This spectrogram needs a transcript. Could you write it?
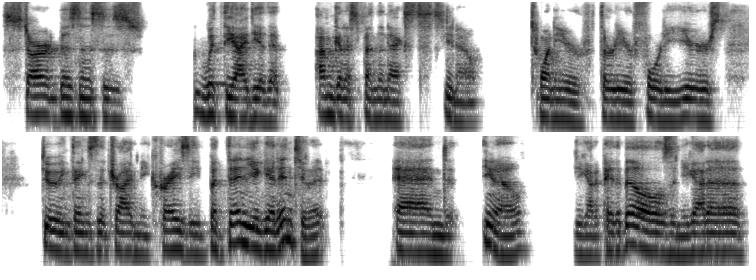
start businesses with the idea that I'm going to spend the next, you know, 20 or 30 or 40 years doing things that drive me crazy. But then you get into it and, you know, you got to pay the bills and you got to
